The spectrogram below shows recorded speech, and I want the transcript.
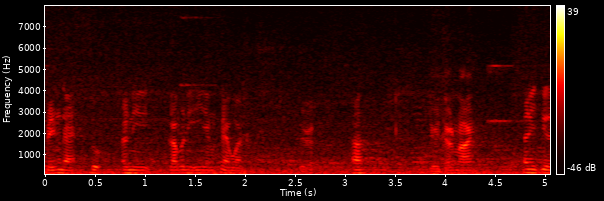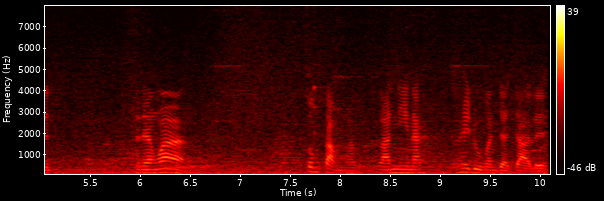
เป็นไงสุอันนี้กับอันนี้ยังแซ่บกวันเดือดอะเดือดจังไรอันนี้จืดแสดงว่าส้มตำครับ ร้านนี้นะ ให้ดูกันจ่าๆเลย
